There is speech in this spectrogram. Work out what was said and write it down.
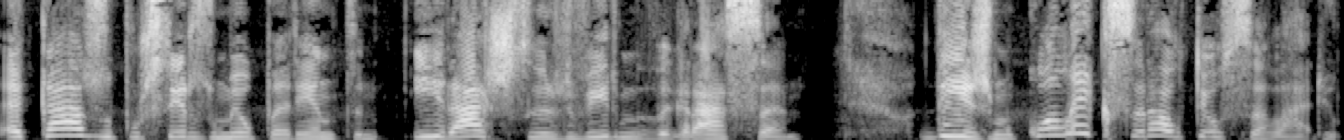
Acaso por seres o meu parente irás servir-me de graça? Diz-me, qual é que será o teu salário?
